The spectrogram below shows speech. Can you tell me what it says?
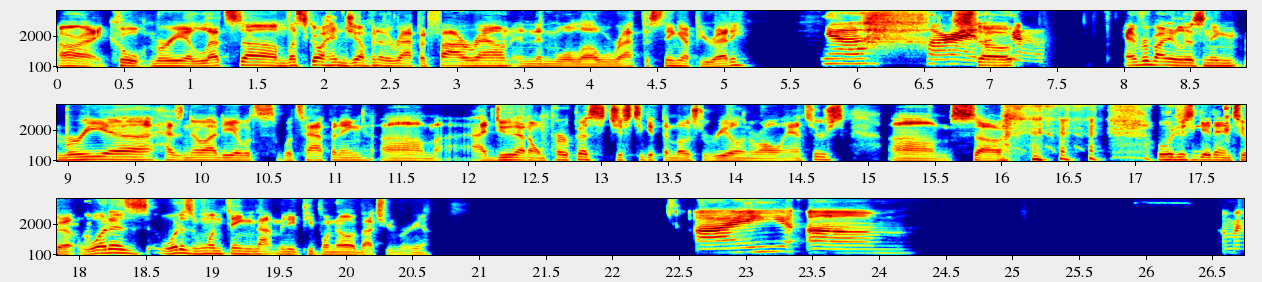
All right cool maria let's um let's go ahead and jump into the rapid fire round and then we'll uh, we'll wrap this thing up you ready Yeah. All right. So- let's go. everybody listening, Maria has no idea what's what's happening. Um, I do that on purpose just to get the most real and raw answers. Um, so we'll just get into it. What is what is one thing not many people know about you, Maria? I um. Oh my,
